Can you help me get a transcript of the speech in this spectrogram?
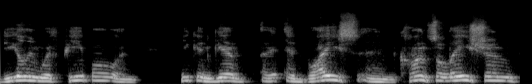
dealing with people and he can give uh, advice and consolation,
